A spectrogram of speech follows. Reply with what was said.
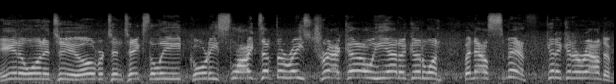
Into one and two. Overton takes the lead. Gordy slides up the racetrack. Oh, he had a good one. But now Smith gonna get around him.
